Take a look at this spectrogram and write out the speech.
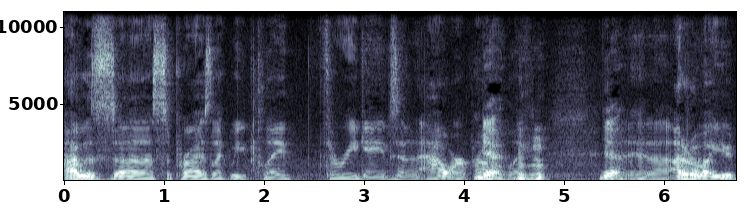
I was uh, surprised. Like we played three games in an hour, probably. Yeah, Mhm. yeah And uh, I don't know about you,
